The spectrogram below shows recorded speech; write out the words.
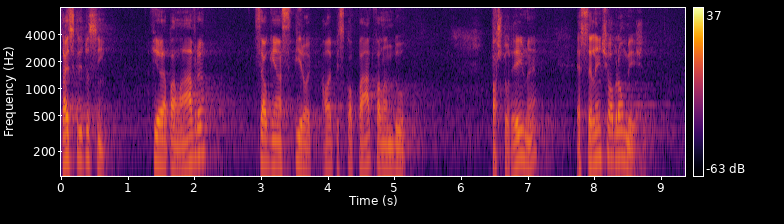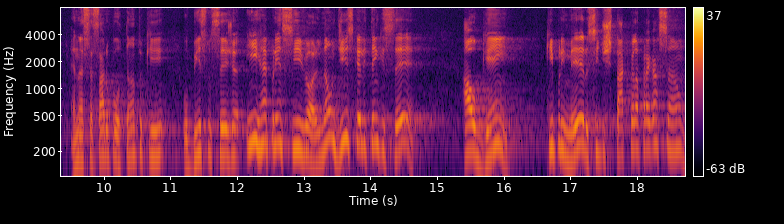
Está escrito assim: fiel é a palavra, se alguém aspira ao episcopado, falando do pastoreio, né? Excelente obra almeja. É necessário, portanto, que o bispo seja irrepreensível. Ele não diz que ele tem que ser alguém que primeiro se destaque pela pregação.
